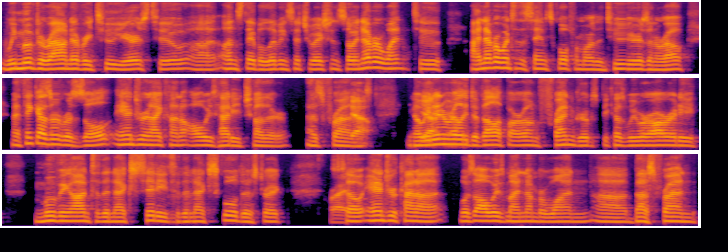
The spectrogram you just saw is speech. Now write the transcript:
we moved around every two years too, uh, unstable living situation. So I never went to I never went to the same school for more than two years in a row. And I think as a result, Andrew and I kind of always had each other as friends. Yeah. You know, yeah, we didn't yeah. really develop our own friend groups because we were already moving on to the next city, to mm-hmm. the next school district. Right. So Andrew kind of was always my number one uh, best friend,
